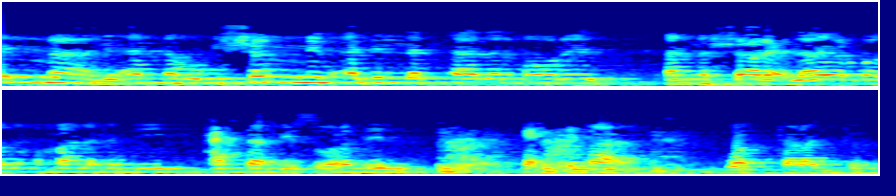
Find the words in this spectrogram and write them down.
إما لأنه بشم من أدلة هذا المورد أن الشارع لا يرضى بمخالفته حتى في صورة الاحتمال والتردد.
